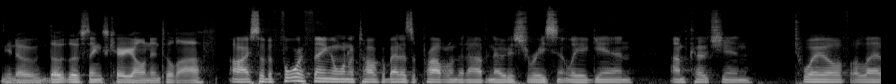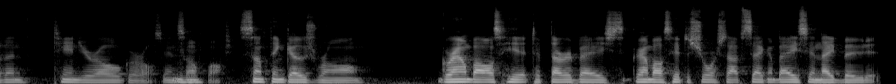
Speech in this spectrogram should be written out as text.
You know, th- those things carry on into life. All right. So the fourth thing I want to talk about is a problem that I've noticed recently. Again, I'm coaching 12, 11, 10 year old girls in mm-hmm. softball. Something goes wrong. Ground balls hit to third base, ground balls hit to shortstop, second base, and they boot it.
